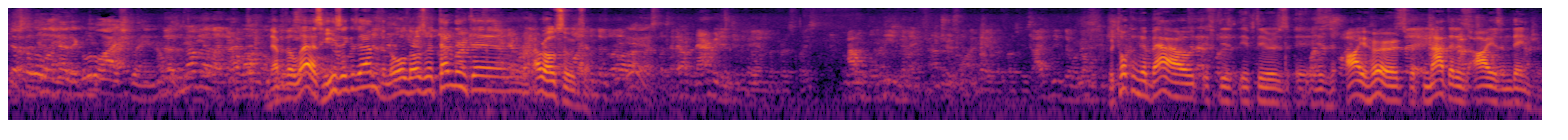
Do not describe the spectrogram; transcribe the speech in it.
Just a little headache, a little eye strain. Nevertheless, he's exempt, and all those who him are also exempt. We're talking about if there's, if there's his eye hurts, but not that his eye is in danger.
